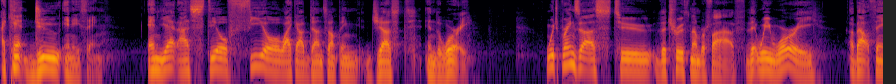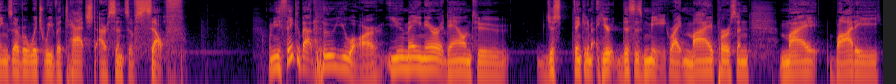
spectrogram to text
I can't do anything. And yet I still feel like I've done something just in the worry. Which brings us to the truth number five that we worry about things over which we've attached our sense of self. When you think about who you are, you may narrow it down to just thinking about here, this is me, right? My person, my body,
